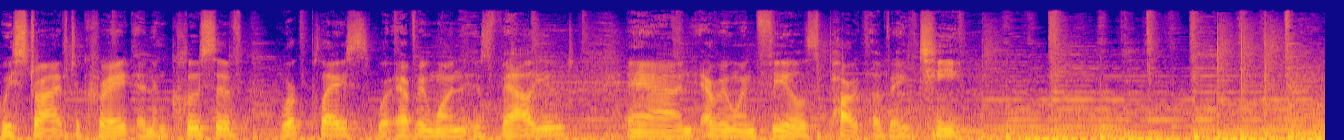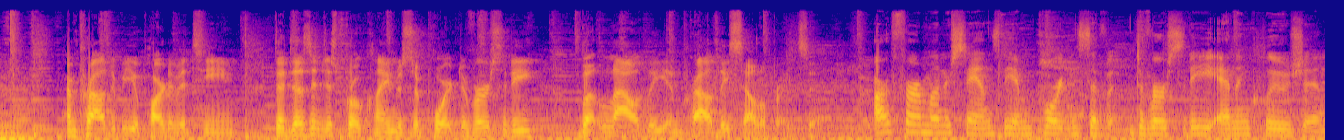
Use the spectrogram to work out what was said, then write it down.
We strive to create an inclusive workplace where everyone is valued and everyone feels part of a team. I'm proud to be a part of a team that doesn't just proclaim to support diversity, but loudly and proudly celebrates it. Our firm understands the importance of diversity and inclusion,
